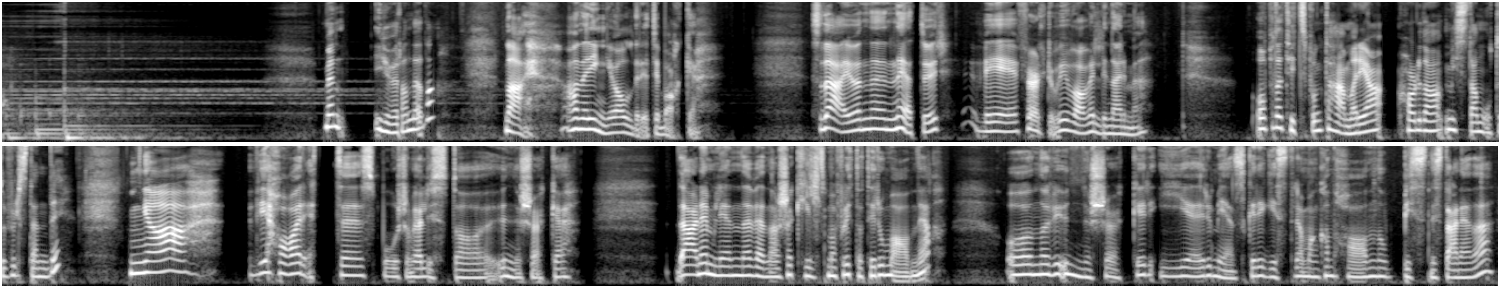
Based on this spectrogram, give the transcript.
Men gjør han det, da? Nei, han ringer jo aldri tilbake. Så det er jo en nedtur. Vi følte jo vi var veldig nærme. Og på det tidspunktet her, Maria, har du da mista motet fullstendig? Nja, vi har et eh, spor som vi har lyst til å undersøke. Det er nemlig en venn av Shakil som har flytta til Romania. Og når vi undersøker i rumenske registre om man kan ha noe business der nede,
